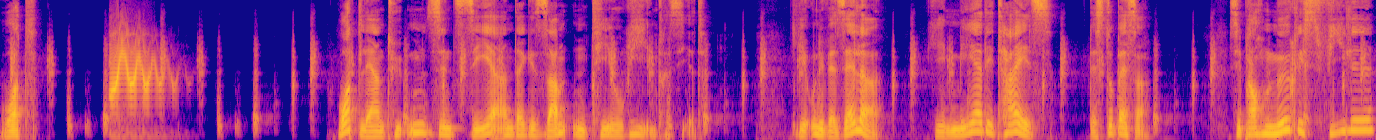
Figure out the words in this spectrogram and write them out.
What? What-Lerntypen sind sehr an der gesamten Theorie interessiert. Je universeller, je mehr Details, desto besser. Sie brauchen möglichst viele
